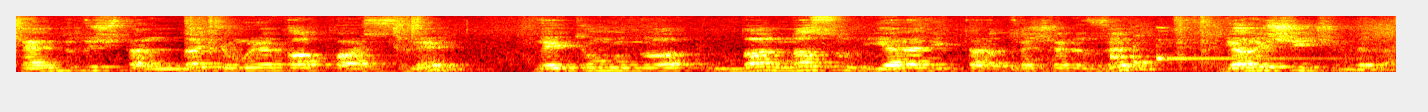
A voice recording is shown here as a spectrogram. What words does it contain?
kendi dışlarında Cumhuriyet Halk Partisi'ni Zeytinburnu'nda nasıl yerel iktidara taşırızın yarışı içindeler.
